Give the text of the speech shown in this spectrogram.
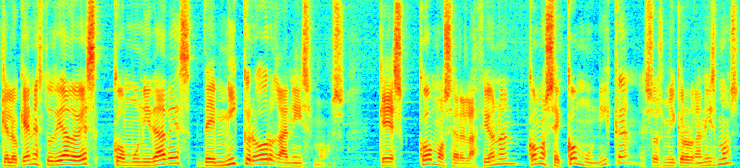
que lo que han estudiado es comunidades de microorganismos que es cómo se relacionan, cómo se comunican esos microorganismos,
